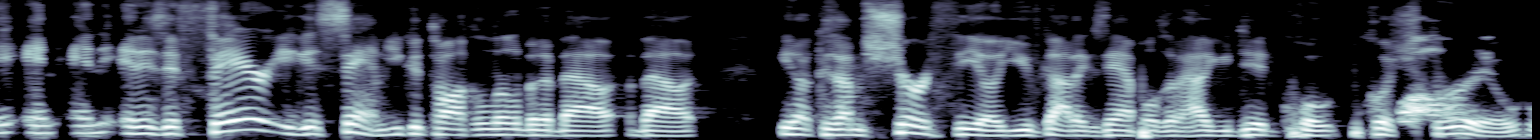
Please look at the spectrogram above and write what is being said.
and, and, and is it fair? Sam, you could talk a little bit about about you know because I'm sure Theo, you've got examples of how you did quote push well, through.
